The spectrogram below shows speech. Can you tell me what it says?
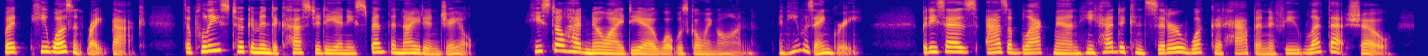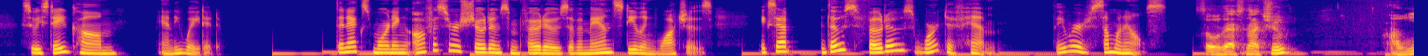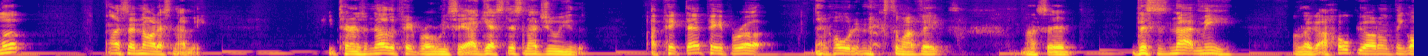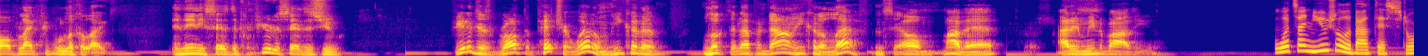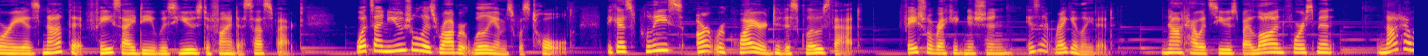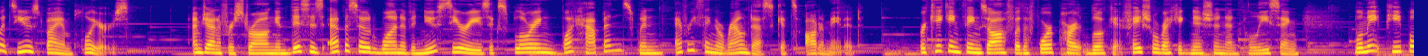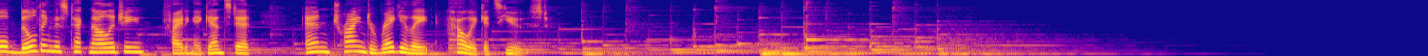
But he wasn't right back. The police took him into custody and he spent the night in jail. He still had no idea what was going on, and he was angry. But he says, as a black man, he had to consider what could happen if he let that show. So he stayed calm and he waited. The next morning, officers showed him some photos of a man stealing watches. Except those photos weren't of him, they were someone else. So that's not you? I look. I said, no, that's not me. He turns another paper over. He say, I guess that's not you either. I picked that paper up and hold it next to my face. I said, this is not me. I'm like, I hope y'all don't think all black people look alike. And then he says, the computer says it's you. If he'd have just brought the picture with him, he could have looked it up and down and he could have left and said, oh, my bad. I didn't mean to bother you. What's unusual about this story is not that Face ID was used to find a suspect. What's unusual is Robert Williams was told, because police aren't required to disclose that. Facial recognition isn't regulated. Not how it's used by law enforcement, not how it's used by employers. I'm Jennifer Strong, and this is episode one of a new series exploring what happens when everything around us gets automated. We're kicking things off with a four part look at facial recognition and policing. We'll meet people building this technology, fighting against it, and trying to regulate how it gets used.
